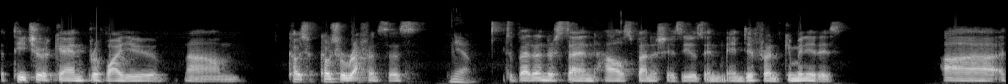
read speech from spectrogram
a teacher can provide you um, cultural references yeah. to better understand how Spanish is used in, in different communities. Uh,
